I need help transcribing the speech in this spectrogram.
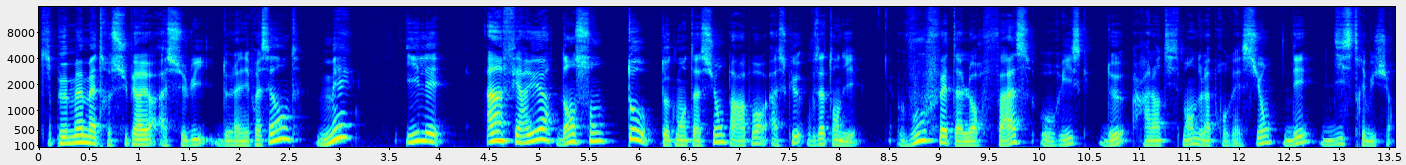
qui peut même être supérieur à celui de l'année précédente, mais il est inférieur dans son taux d'augmentation par rapport à ce que vous attendiez. Vous faites alors face au risque de ralentissement de la progression des distributions.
